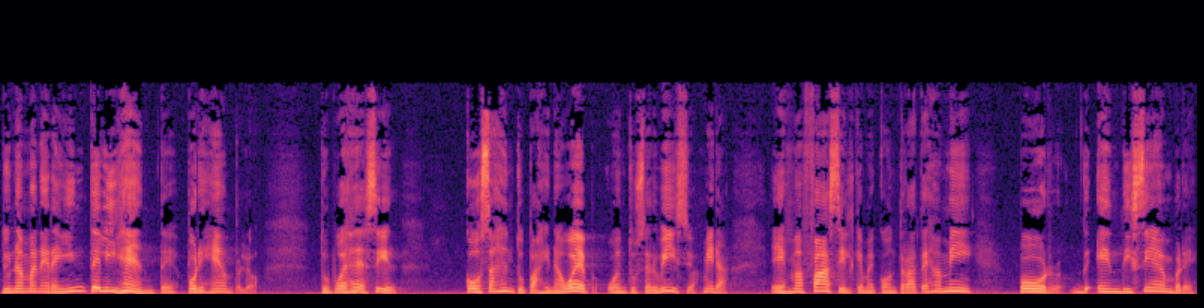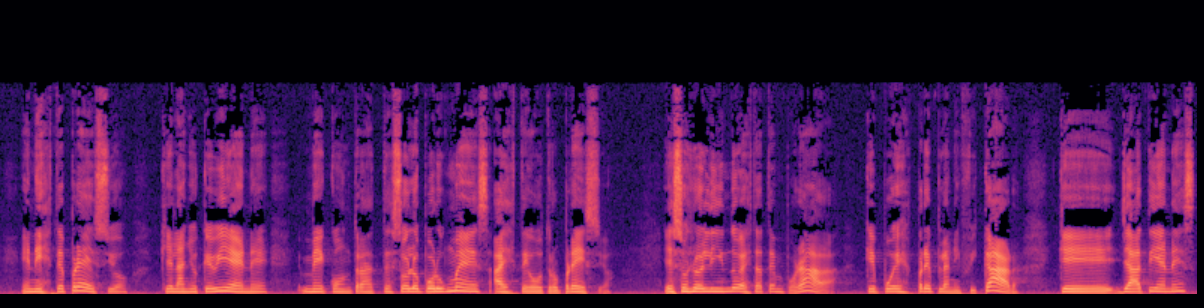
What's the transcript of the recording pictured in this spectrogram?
de una manera inteligente, por ejemplo, tú puedes decir cosas en tu página web o en tus servicios. Mira, es más fácil que me contrates a mí por en diciembre en este precio que el año que viene me contrates solo por un mes a este otro precio. Eso es lo lindo de esta temporada, que puedes preplanificar, que ya tienes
